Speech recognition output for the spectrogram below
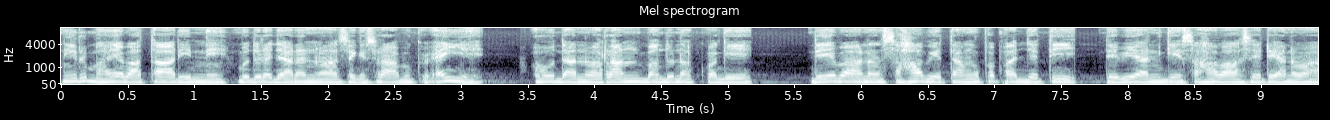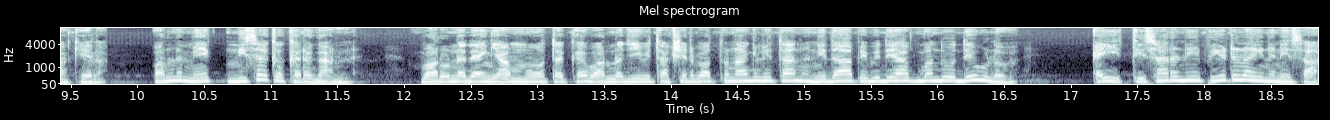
නිර්භය වතාරින්නේ බුදුරජාණන් වහන්සගේ ශ්‍රාභක ඇයිඒ ඔහු දන්ව රන් බඳුනක් වගේ දේවානන් සහවතං උපපද්ජති දෙවියන්ගේ සහවාසයට යනවා කියලා. වරුණ මේ නිසක කරගන්න. වරුණ දැන් යම් හෝතක වර්ණ ජීවිතක්ෂයට පත් වනාග හිතාන නිදා පිවිදයක් බඳුව දෙව්ලොව ඇයි තිසරණය පිටලා ඉන නිසා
